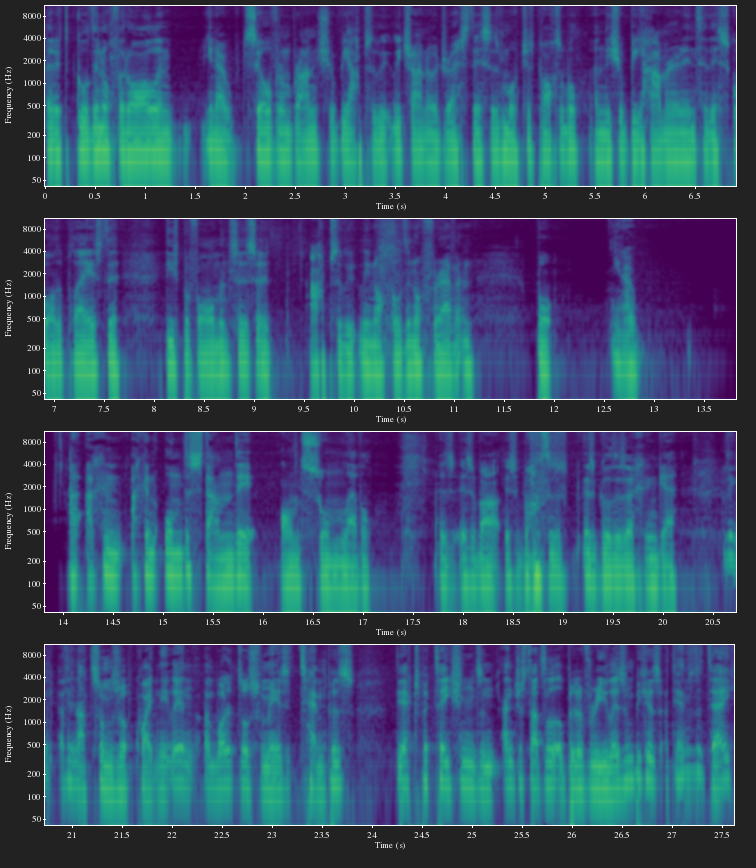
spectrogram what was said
that it's good enough at all. And you know, Silva and Brand should be absolutely trying to address this as much as possible, and they should be hammering into this squad of players that these performances are absolutely not good enough for Everton. But you know, I, I can I can understand it on some level. Is is about is about as, as good as I can get. I think I think that sums it up quite neatly. And, and what it does for me is it tempers the expectations and, and just adds a little bit of realism because at the end of the day,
